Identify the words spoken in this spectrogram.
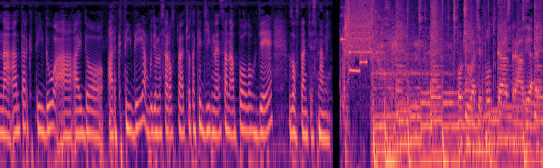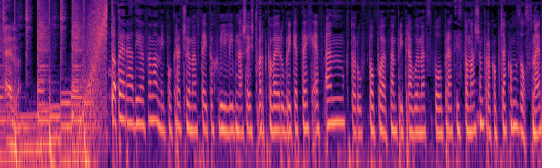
na Antarktídu a aj do Arktídy a budeme sa rozprávať, čo také divné sa na poloch deje. Zostaňte s nami. Počúvate podcast Rádia FM. Toto je Rádio FM a my pokračujeme v tejto chvíli v našej štvrtkovej rubrike Tech FM, ktorú v Popo FM pripravujeme v spolupráci s Tomášom Prokopčakom z Osme.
